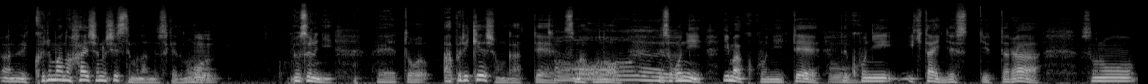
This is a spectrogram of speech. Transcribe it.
あのね、車の配車のシステムなんですけども、要するに、えーと、アプリケーションがあってスマホの。でそこに今ここにいてでここに行きたいんですって言ったらその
